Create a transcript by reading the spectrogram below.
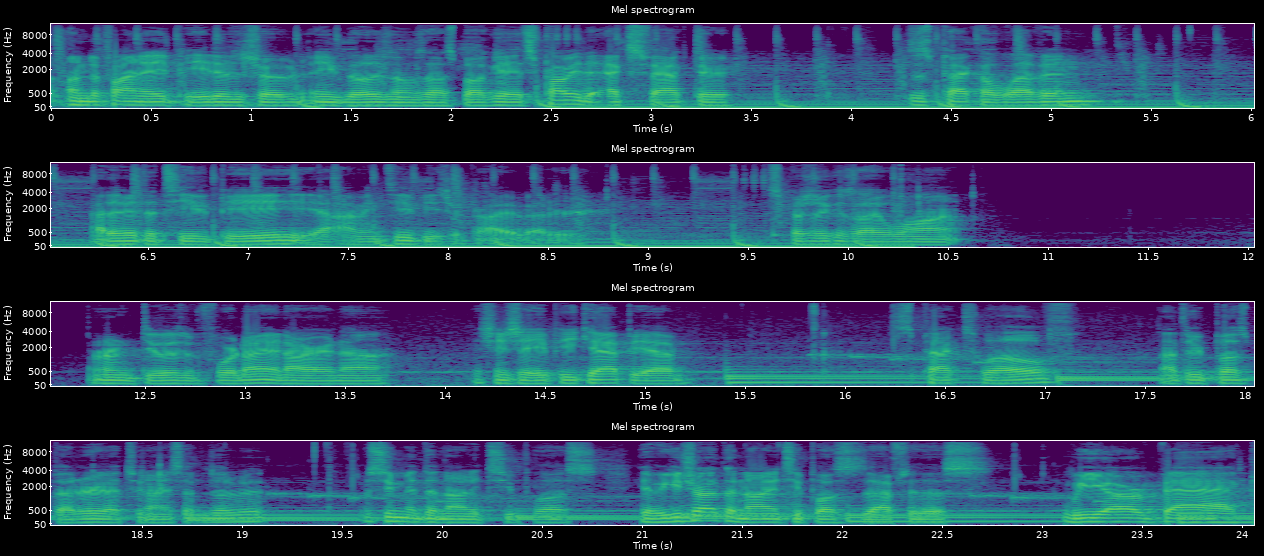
Undefined AP doesn't show any abilities on his last bucket. It's probably the X Factor. This is pack 11. Either hit the TVP. Yeah, I mean, TVPs are probably better. Especially because I want... I'm going to do this in Fortnite. Not right now. I changed the AP cap. Yeah. This pack 12. Not 3 plus better. Got 297s out of it. Assume at the 92 plus. Yeah, we can try out the 92 pluses after this. We are back.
